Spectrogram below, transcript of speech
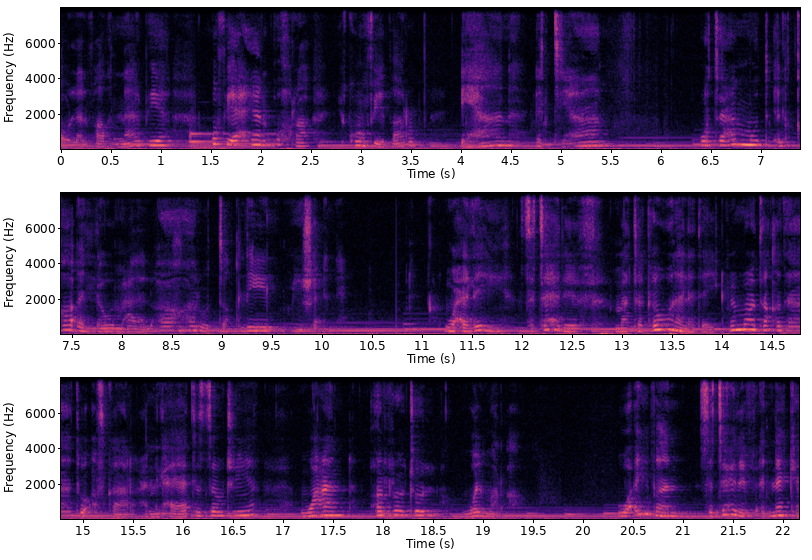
أو الألفاظ النابية وفي أحيان أخرى يكون في ضرب إهانة اتهام وتعمد إلقاء اللوم على الآخر والتقليل من شأنه. وعليه ستعرف ما تكون لديك من معتقدات وأفكار عن الحياة الزوجية وعن الرجل والمرأة. وأيضا ستعرف أنك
